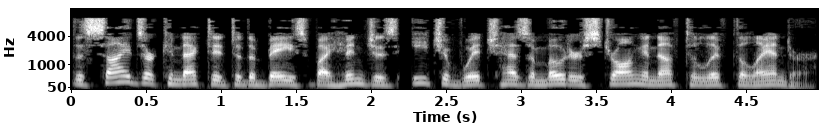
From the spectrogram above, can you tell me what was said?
The sides are connected to the base by hinges, each of which has a motor strong enough to lift the lander.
